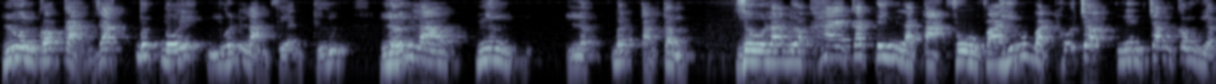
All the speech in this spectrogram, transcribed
luôn có cảm giác bức bối muốn làm phiền thứ lớn lao nhưng lực bất tòng tâm dù là được hai cát tinh là tả phù và hữu bật hỗ trợ, nên trong công việc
